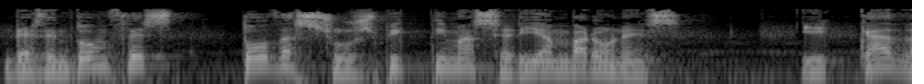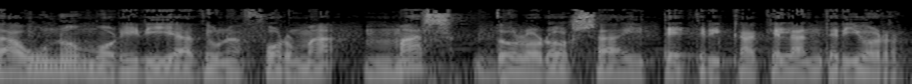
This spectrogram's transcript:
Desde entonces, todas sus víctimas serían varones, y cada uno moriría de una forma más dolorosa y tétrica que la anterior.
